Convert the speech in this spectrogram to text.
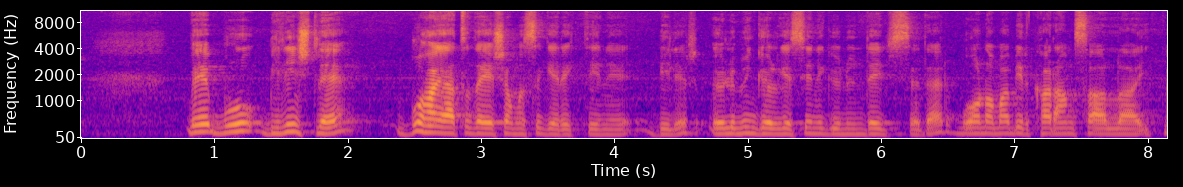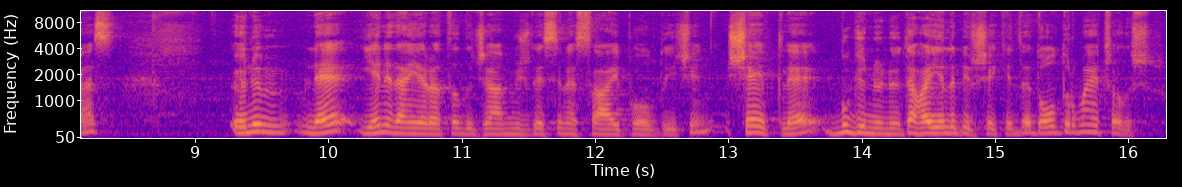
Ve bu bilinçle bu hayatı da yaşaması gerektiğini bilir. Ölümün gölgesini gününde hisseder. Bu onu ama bir karamsarlığa itmez. Ölümle yeniden yaratılacağı müjdesine sahip olduğu için şevkle bugününü de hayırlı bir şekilde doldurmaya çalışır.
